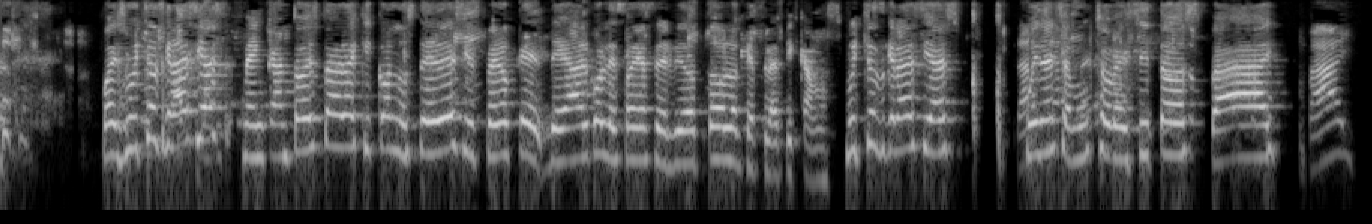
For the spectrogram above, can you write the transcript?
pues muchas gracias, me encantó estar aquí con ustedes y espero que de algo les haya servido todo lo que platicamos. Muchas gracias, gracias. cuídense mucho, besitos, bye. Bye.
